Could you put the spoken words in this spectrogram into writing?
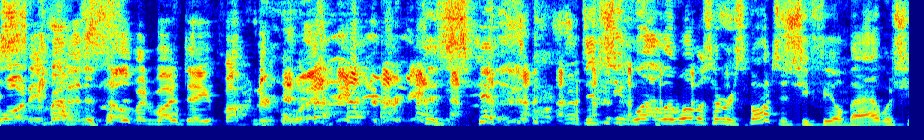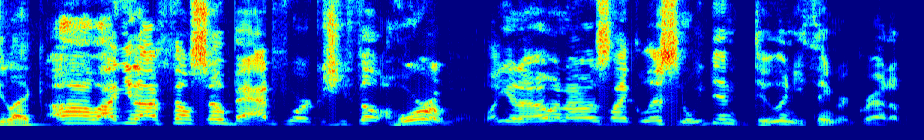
20 minutes helping my day find her wedding ring. Did she? Did she what, what was her response? Did she feel bad? Was she like, oh, I, you know, I felt so bad for her because she felt horrible, you know. And I was like, listen, we didn't do anything regrettable,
